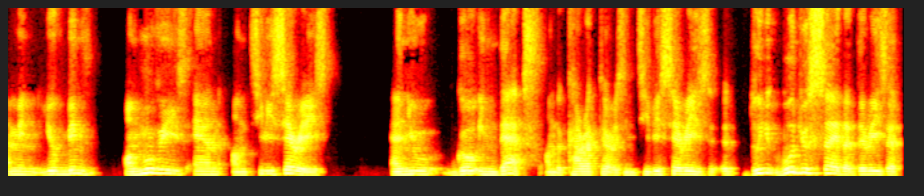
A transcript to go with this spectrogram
I mean, you've been on movies and on TV series, and you go in depth on the characters in TV series. Uh, do you, would you say that there is a,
